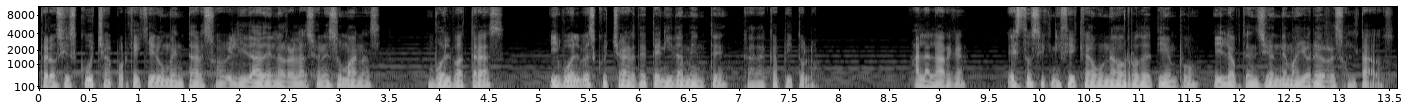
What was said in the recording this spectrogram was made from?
Pero si escucha porque quiere aumentar su habilidad en las relaciones humanas, vuelva atrás y vuelve a escuchar detenidamente cada capítulo. A la larga, esto significa un ahorro de tiempo y la obtención de mayores resultados.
